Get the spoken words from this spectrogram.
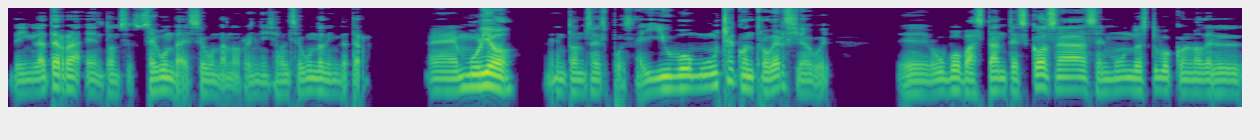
de Inglaterra, entonces, segunda, es segunda, no, reina Isabel segunda de Inglaterra. Eh, murió, entonces, pues ahí hubo mucha controversia, güey. Eh, hubo bastantes cosas, el mundo estuvo con lo del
